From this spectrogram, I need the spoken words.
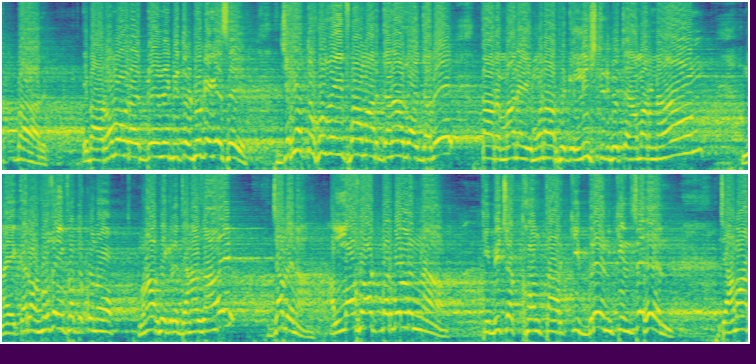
আকবার। এবার অমর ব্রেনের ভিতরে ঢুকে গেছে, যেহেতু হুজাইফা আমার জানাজায় যাবে তার মানে মোনাফেকের লিস্টের ভিতরে আমার নাম নাই, কারণ হুজাইফা তো কোনো মোনাফেকের জানাজায় যাবে না। আল্লাহ আকবার বললেন না, কি বিচক্ষণ তার, কি ব্রেন, কি জেহেন, যে আমার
